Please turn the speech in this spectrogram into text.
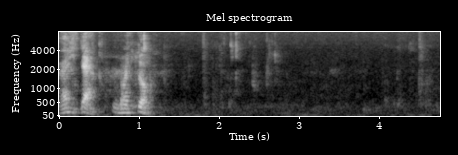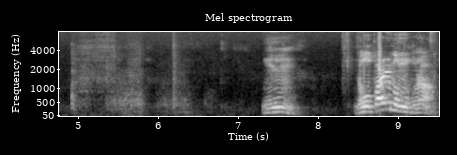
맛있지? 맛있어. 음, 너무 빨리 먹는구나.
